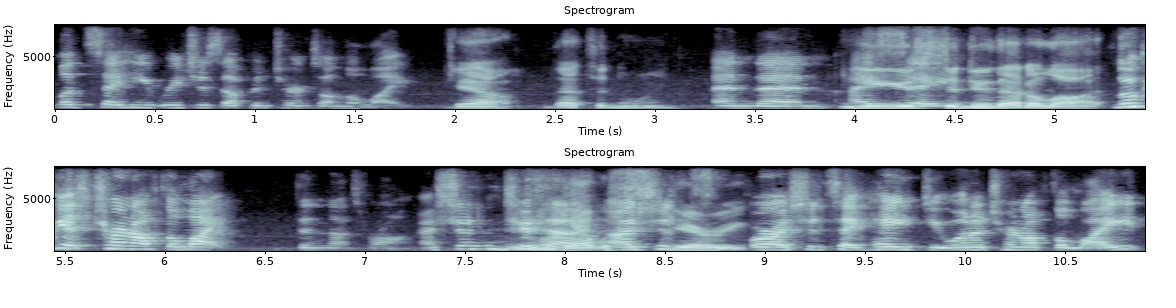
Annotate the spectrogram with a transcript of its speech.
let's say he reaches up and turns on the light, Yeah, that's annoying. and then You I used say, to do that a lot. "Lucas, turn off the light." Then that's wrong. I shouldn't do Well, that. that was I should, scary. Or I should say, "Hey, do you want to turn off the light?"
